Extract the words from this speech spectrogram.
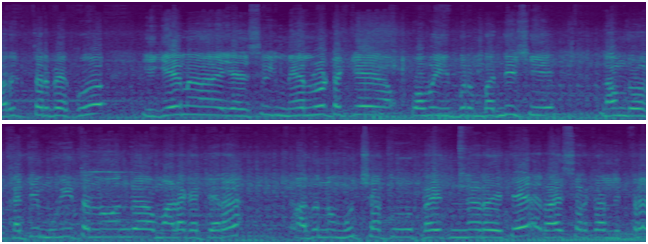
ಹೊರಗೆ ತರಬೇಕು. ಈಗೇನು ಎಸ್ ಮೇಲ್ನೋಟಕ್ಕೆ ಒಬ್ಬ ಇಬ್ಬರು ಬಂಧಿಸಿ ನಮ್ಮದು ಕತೆ ಮುಗೀತನ್ನುವಂಗೆ ಮಾಡಕತ್ಯಾರ. ಅದನ್ನು ಮುಚ್ಚಾಕು ಪ್ರಯತ್ನ ನಡೆದೈತೆ ರಾಜ್ಯ ಸರ್ಕಾರಲಿತ್ರ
